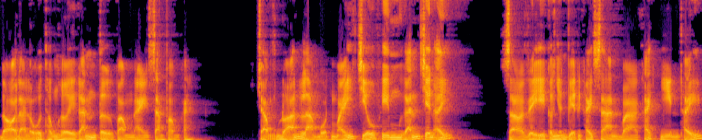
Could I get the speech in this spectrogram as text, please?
Đó là lỗ thông hơi gắn từ phòng này sang phòng khác. Trọng đoán là một máy chiếu phim gắn trên ấy. Sở dĩ các nhân viên khách sạn và khách nhìn thấy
